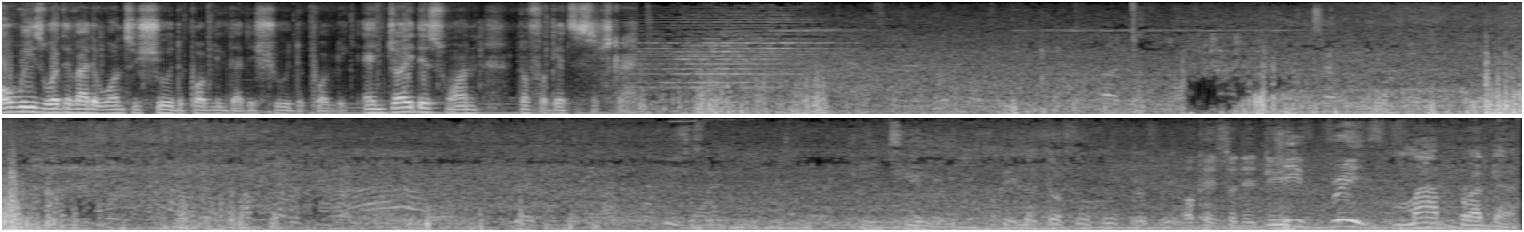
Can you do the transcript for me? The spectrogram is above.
always whatever they want to show the public that they show the public. Enjoy this one. Don't forget to subscribe. Okay, so they do. Chief Priest. My brother.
